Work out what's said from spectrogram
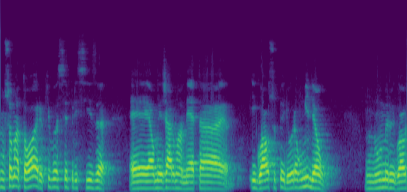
um somatório que você precisa é, almejar uma meta igual ou superior a um milhão. Um número igual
